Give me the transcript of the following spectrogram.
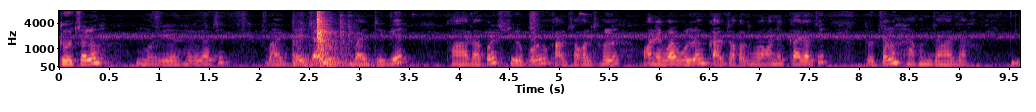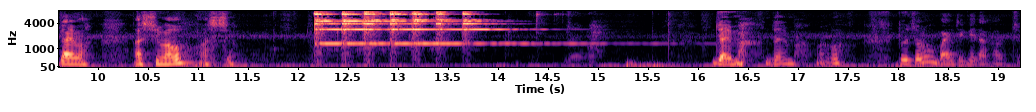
তো চলো হয়ে গেছে। বাড়িতে যাই, বাড়িতে গিয়ে খাওয়া দাওয়া করে শুয়ে পড়ব। কাল সকাল সকাল অনেকবার বললাম, কাল সকাল সকাল অনেক কাজ আছে। তো চলো, এখন যাওয়া যাক। যাই মা, আসছি মা গো, আসছি। জয় মা, যাই মা মা গো। তো চলো, বাড়িতে গিয়ে দেখা হচ্ছে।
